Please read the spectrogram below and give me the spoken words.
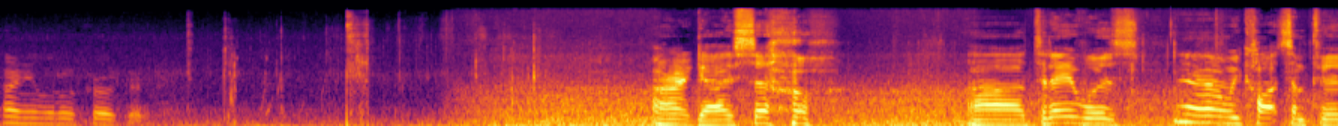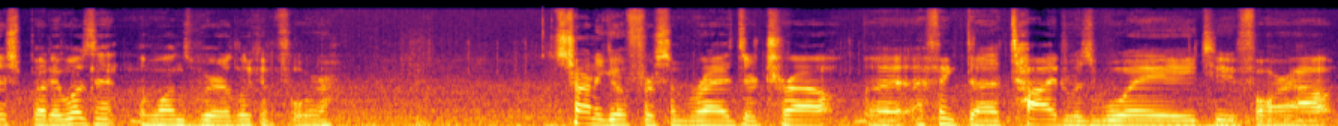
Tiny little croaker. Alright guys, so uh, today was, yeah, we caught some fish, but it wasn't the ones we were looking for. Just trying to go for some reds or trout, but I think the tide was way too far out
